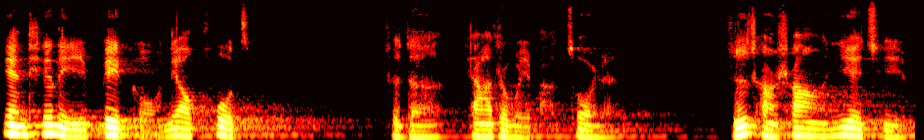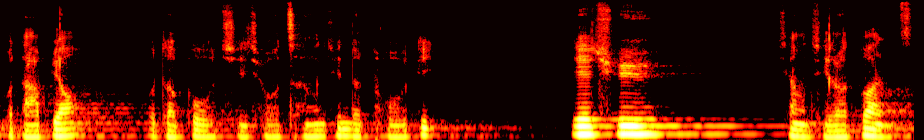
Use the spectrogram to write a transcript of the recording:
电梯里被狗尿裤子，只得夹着尾巴做人。职场上业绩不达标，不得不祈求曾经的徒弟。憋屈像极了段子，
